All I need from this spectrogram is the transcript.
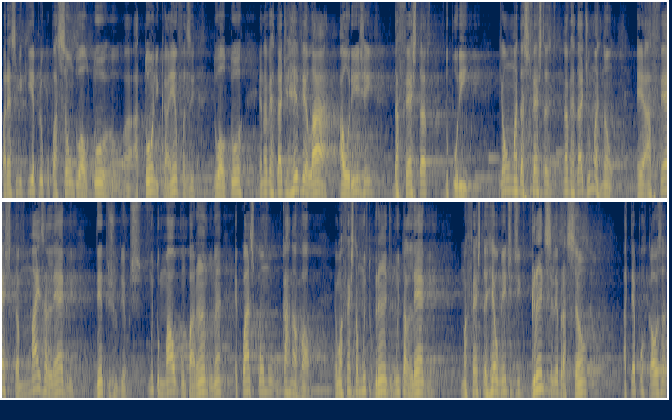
Parece-me que a preocupação do autor, a, a tônica, a ênfase do autor é na verdade revelar a origem da festa do Purim, que é uma das festas, na verdade, uma não, é a festa mais alegre dentre os judeus. Muito mal comparando, né? É quase como um carnaval. É uma festa muito grande, muito alegre, uma festa realmente de grande celebração, até por causa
